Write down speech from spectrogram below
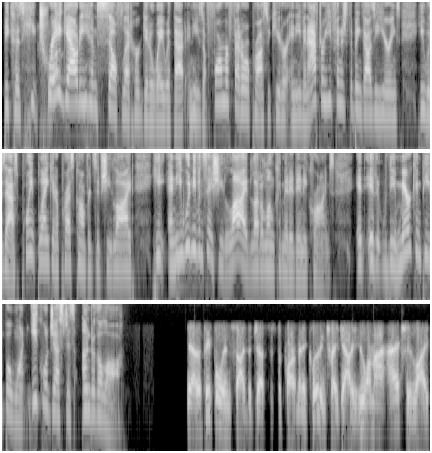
because he Trey Gowdy himself let her get away with that, and he's a former federal prosecutor. And even after he finished the Benghazi hearings, he was asked point blank in a press conference if she lied. He and he wouldn't even say she lied, let alone committed any crimes. It, it the American people want equal justice under the law. Yeah, the people inside the Justice Department, including Trey Gowdy, who I'm, I actually like,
